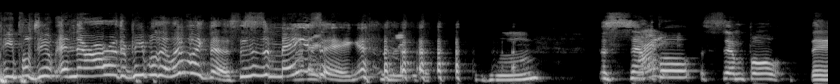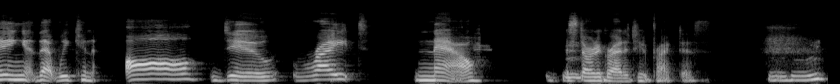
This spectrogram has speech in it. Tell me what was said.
People do, and there are other people that live like this. This is amazing. Right. mm-hmm. The simple, right. simple thing that we can all do right now mm-hmm. is start a gratitude practice. Mm-hmm.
